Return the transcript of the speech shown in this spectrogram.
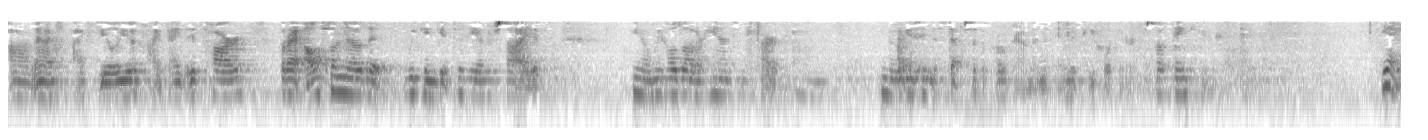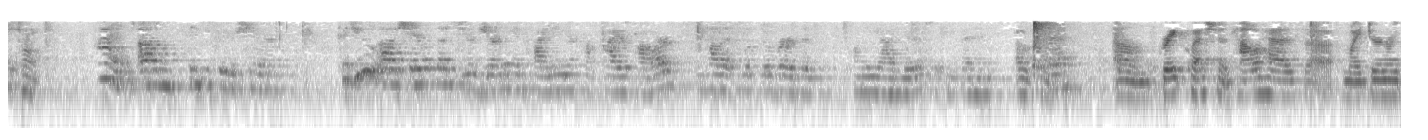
Um, and I, I feel you. I, I, it's hard, but I also know that we can get to the other side if, you know, we hold out our hands and start, um, you know, using the steps of the program and, and the people here. So thank you. Yes, hi. Hi, um, thank you for your share. Could you uh, share with us your journey in finding your higher power and how that's looked over the 20 odd years that you've been in OA. Um, great question. How has uh, my journey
